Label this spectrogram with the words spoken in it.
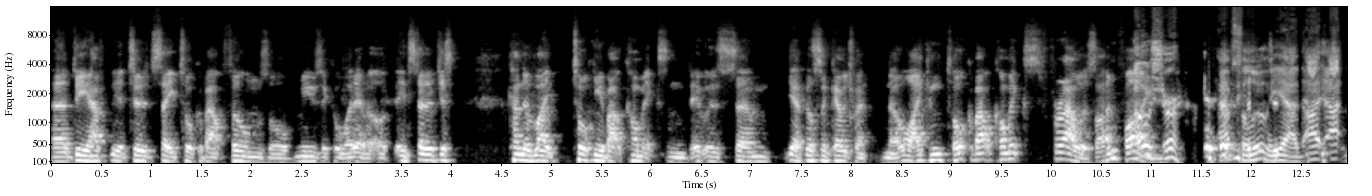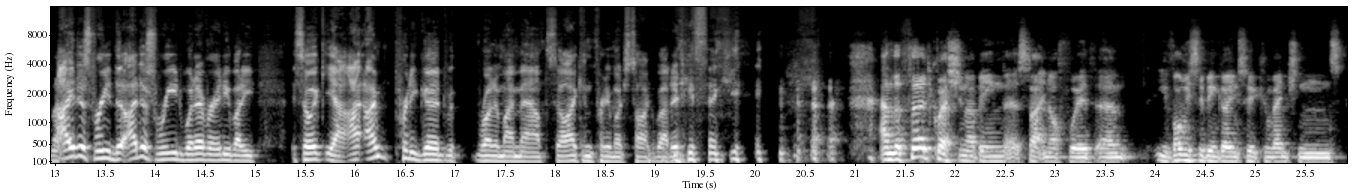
Uh, do you have to say talk about films or music or whatever, or instead of just kind of like talking about comics, and it was um, yeah. Bill Sienkiewicz went, "No, I can talk about comics for hours. I'm fine." Oh, sure, absolutely, yeah. I, I, I just read the I just read whatever anybody. So it, yeah, I, am pretty good with running my mouth, so I can pretty much talk about anything. and the third question I've been uh, starting off with. Um, you've obviously been going to conventions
